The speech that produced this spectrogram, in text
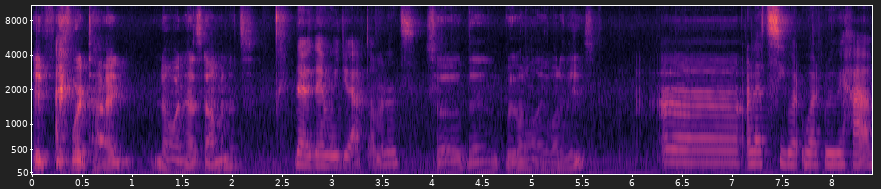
If, if we're tied, no one has dominance. no, then we do have dominance. So then we want to lay one of these. Uh, let's see what what we have.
